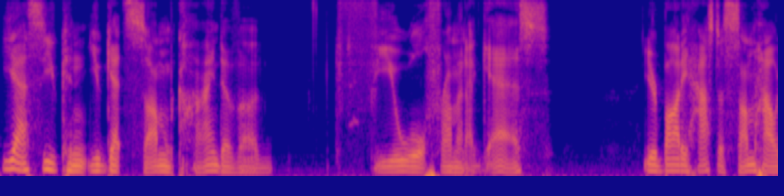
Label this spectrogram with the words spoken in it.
yes, you can. You get some kind of a fuel from it, I guess. Your body has to somehow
